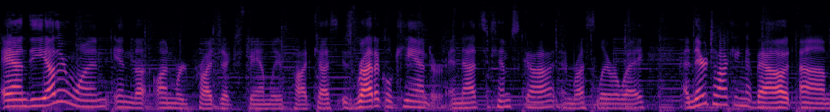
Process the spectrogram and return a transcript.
And the other one in the Onward Project family of podcasts is Radical Candor, and that's Kim Scott and Russ Laraway. And they're talking about um,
